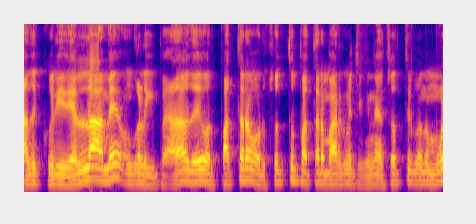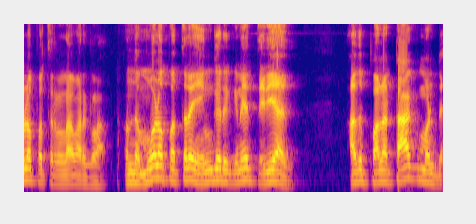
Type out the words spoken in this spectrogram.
அதுக்குரியது எல்லாமே உங்களுக்கு இப்போ அதாவது ஒரு பத்திரம் ஒரு சொத்து பத்திரமா இருக்குன்னு வச்சுக்கோங்களேன். சொத்துக்கு வந்து மூலப்பத்திரம் இல்லாமல் இருக்கலாம். அந்த மூலப்பத்திரம் எங்கே இருக்குன்னே தெரியாது. அது பல டாக்குமெண்ட்.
